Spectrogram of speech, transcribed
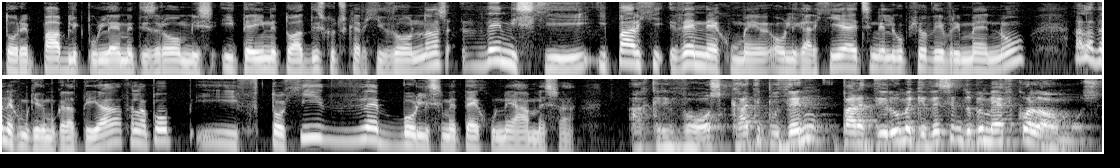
το Republic που λέμε της Ρώμης, είτε είναι το αντίστοιχο της Καρχιδόνας, δεν ισχύει. Υπάρχει, δεν έχουμε ολιγαρχία, έτσι είναι λίγο πιο διευρυμένο, αλλά δεν έχουμε και δημοκρατία. Θέλω να πω, οι φτωχοί δεν πολύ συμμετέχουν άμεσα Ακριβώς. Κάτι που δεν παρατηρούμε και δεν συνειδητοποιούμε εύκολα όμως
